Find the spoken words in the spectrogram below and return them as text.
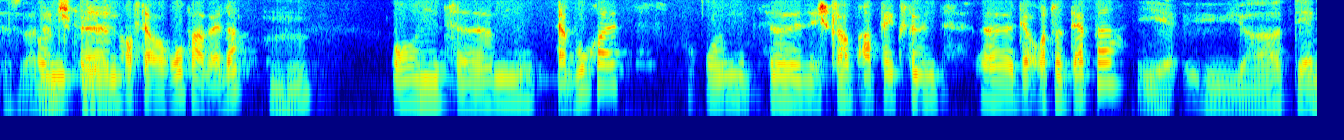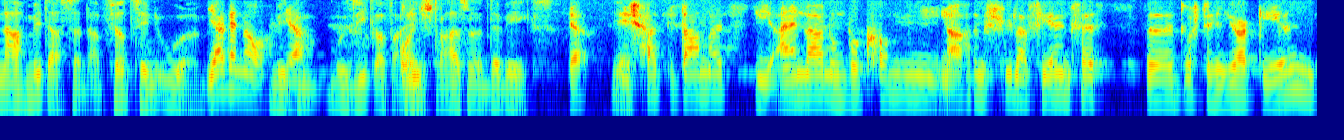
Das war dann und, später. Ähm, auf der Europawelle. Mhm. Und ähm, Herr Buchholz und äh, ich glaube abwechselnd äh, der Otto Deppe. Ja, ja, der nachmittags dann ab 14 Uhr. Ja, genau. Mit ja. Musik auf allen und, Straßen unterwegs. Ja, ich hatte damals die Einladung bekommen nach dem Schülerferienfest äh, durch den Jörg Gehlen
